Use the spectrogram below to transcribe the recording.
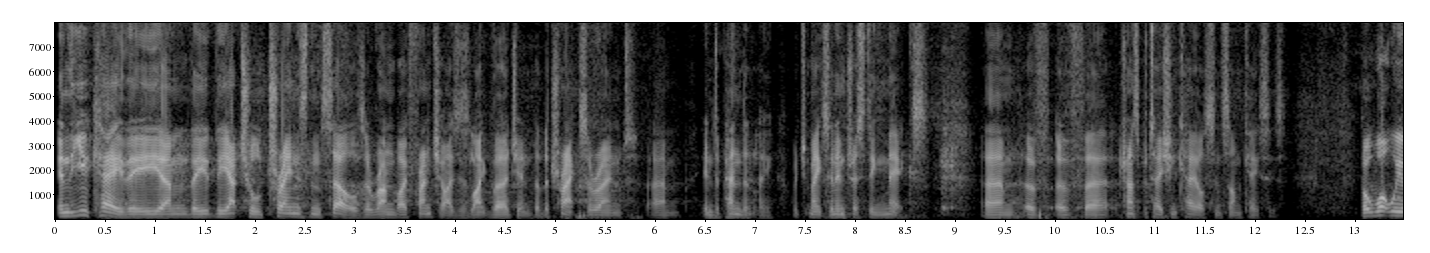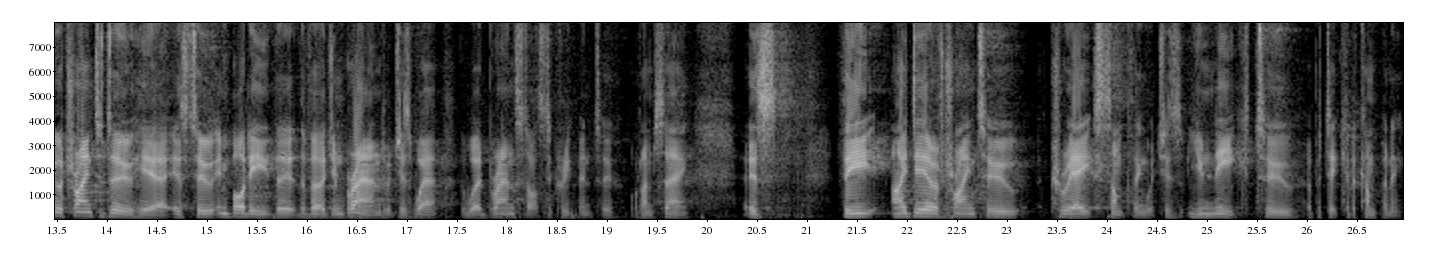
In the UK, the, um, the, the, actual trains themselves are run by franchises like Virgin, but the tracks are owned um, independently, which makes an interesting mix um, of, of uh, transportation chaos in some cases. But what we were trying to do here is to embody the, the Virgin brand, which is where the word brand starts to creep into what I'm saying, is the idea of trying to create something which is unique to a particular company.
